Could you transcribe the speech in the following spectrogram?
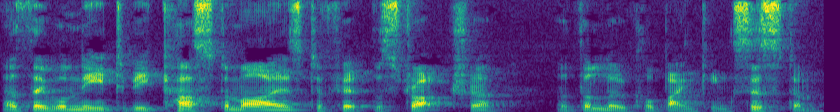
as they will need to be customized to fit the structure of the local banking system.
